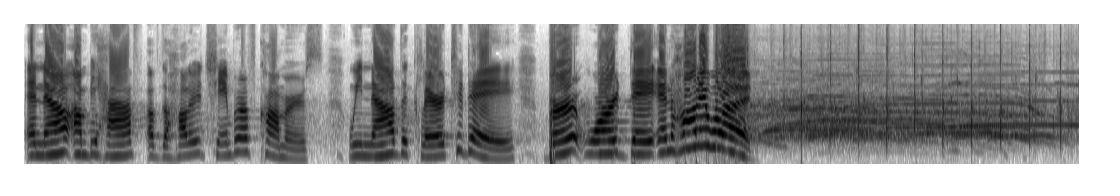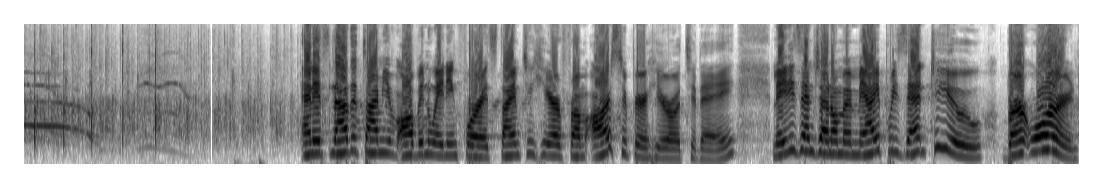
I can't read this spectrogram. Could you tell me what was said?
And now, on behalf of the Hollywood Chamber of Commerce, we now declare today Burt Ward Day in Hollywood. And it's now the time you've all been waiting for. It's time to hear from our superhero today. Ladies and gentlemen, may I present to you Burt Ward.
